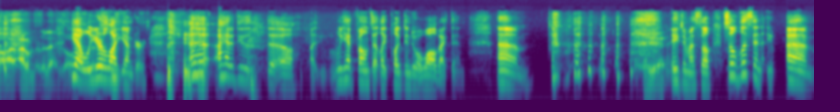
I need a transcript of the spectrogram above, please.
Oh, I, I don't remember that at all. Yeah, well, you're a lot younger. I had to do the, the uh, we had phones that like plugged into a wall back then. Um, yeah. aging myself. So listen, um,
